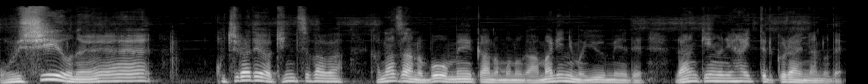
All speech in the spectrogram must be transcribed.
美味しいよね。こちらでは金つばは金沢の某メーカーのものがあまりにも有名でランキングに入ってるくらいなので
